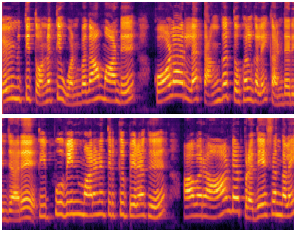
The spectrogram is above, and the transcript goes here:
எழுநூற்றி தொண்ணூற்றி ஒன்பதாம் ஆண்டு கோலாரில் தங்க துகள்களை கண்டறிஞ்சாரு. திப்புவின் மரணத்திற்கு பிறகு அவர் ஆண்ட பிரதேசங்களை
